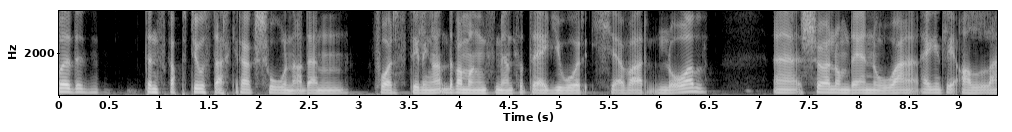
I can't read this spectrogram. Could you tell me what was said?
Og det, den skapte jo sterke reaksjoner, den forestillinga. Det var mange som mente at det jeg gjorde, ikke var lov. Eh, selv om det er noe egentlig alle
